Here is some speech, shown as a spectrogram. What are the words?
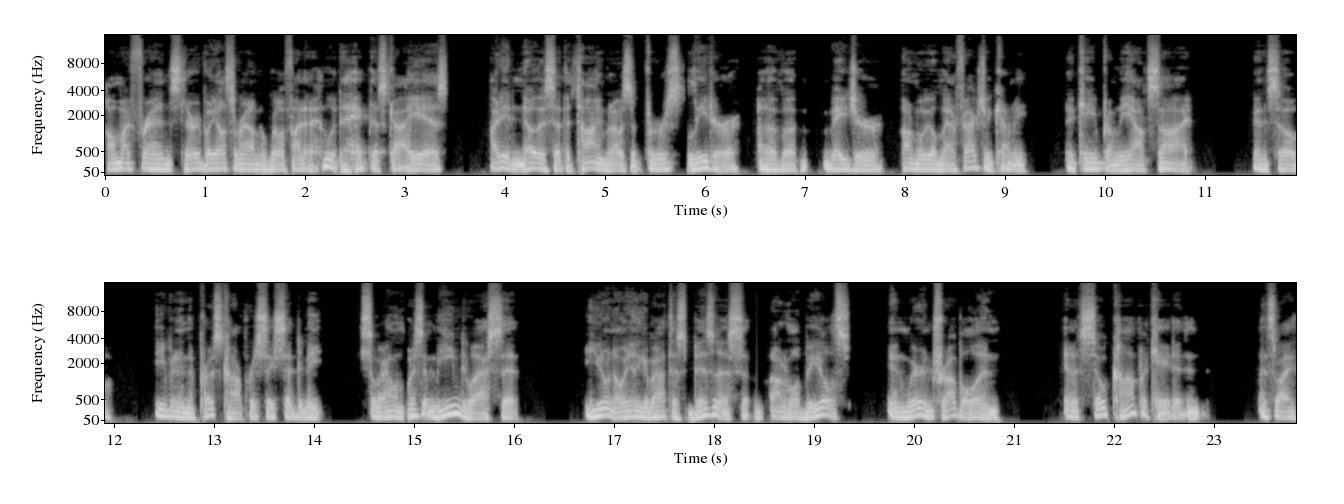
all my friends and everybody else around the world find out who the heck this guy is. I didn't know this at the time, but I was the first leader of a major automobile manufacturing company that came from the outside. And so even in the press conference, they said to me, so Alan, what does it mean to us that you don't know anything about this business automobiles and we're in trouble and, and it's so complicated. And that's why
